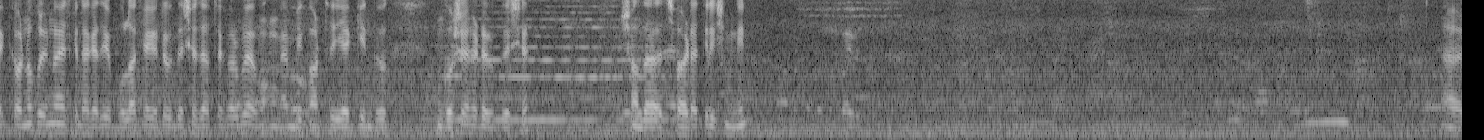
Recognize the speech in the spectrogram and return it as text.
এক কর্ণফুলি নয় আজকে ঢাকা থেকে বোলাখাঘাটের উদ্দেশ্যে যাত্রা করবে, এবং এমবি অর্থ এক কিন্তু গোসাইহাটের উদ্দেশ্যে। সন্ধ্যা ছয়টা তিরিশ মিনিট। আর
